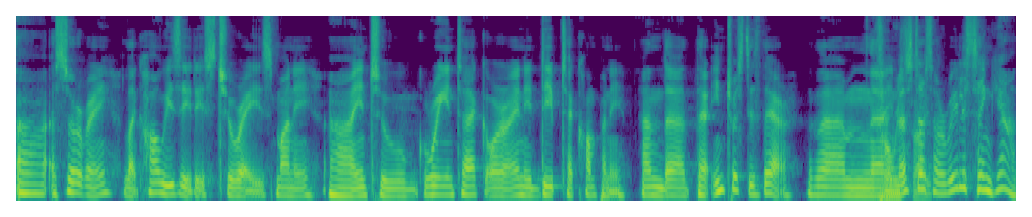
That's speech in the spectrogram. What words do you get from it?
uh, a survey, like how easy it is to raise money uh, into green tech or any deep tech company, and uh, the interest is there. The, um, the investors are really saying, "Yeah,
